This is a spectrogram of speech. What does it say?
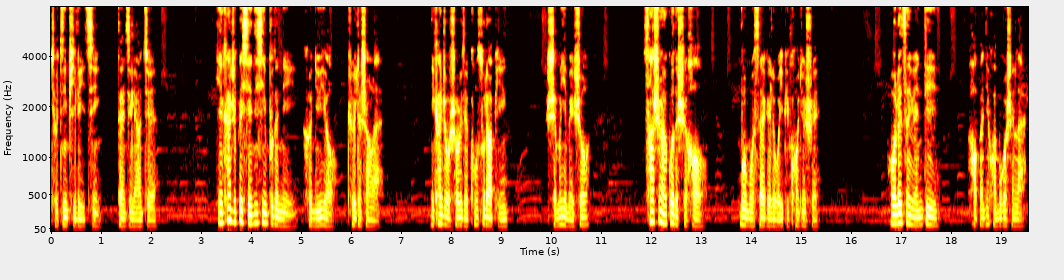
就精疲力尽、弹尽粮绝，眼看着被嫌弃进步的你和女友追了上来。你看着我手里的空塑料瓶，什么也没说，擦身而过的时候，默默塞给了我一瓶矿泉水。我愣在原地，好半天缓不过神来。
